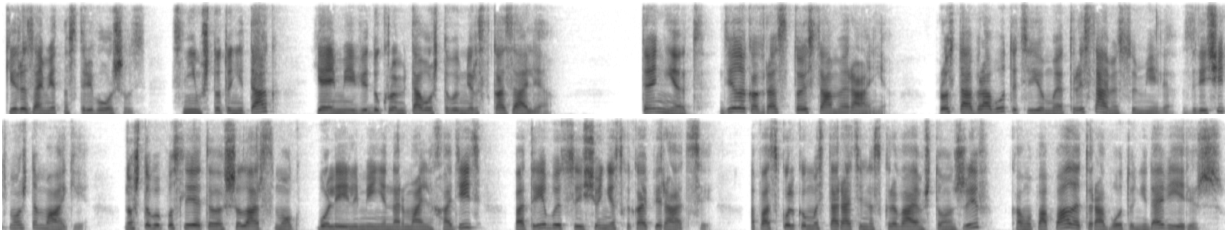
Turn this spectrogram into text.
Кира заметно встревожилась. С ним что-то не так? Я имею в виду, кроме того, что вы мне рассказали. Да нет, дело как раз в той самой ране. Просто обработать ее мэтры и сами сумели. Залечить можно магией. Но чтобы после этого Шелар смог более или менее нормально ходить, потребуется еще несколько операций. А поскольку мы старательно скрываем, что он жив, кому попало эту работу не доверишь.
